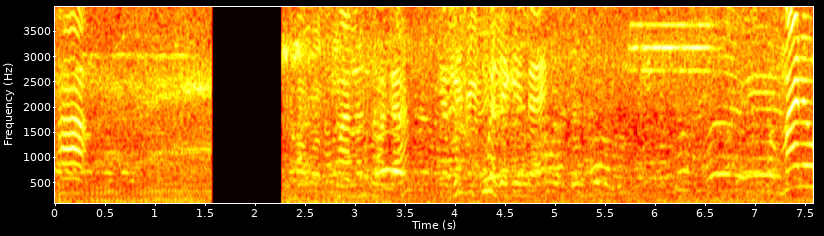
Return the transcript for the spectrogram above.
हा मानस बघा या मध्ये गेलाय मानू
